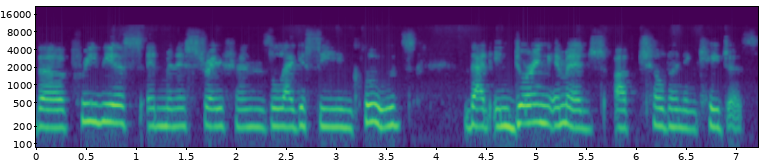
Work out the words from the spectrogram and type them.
The previous administration's legacy includes that enduring image of children in cages.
